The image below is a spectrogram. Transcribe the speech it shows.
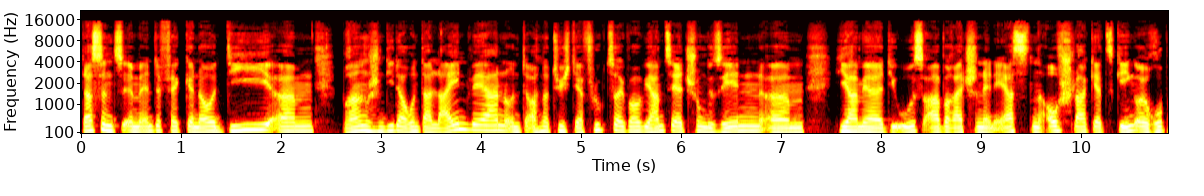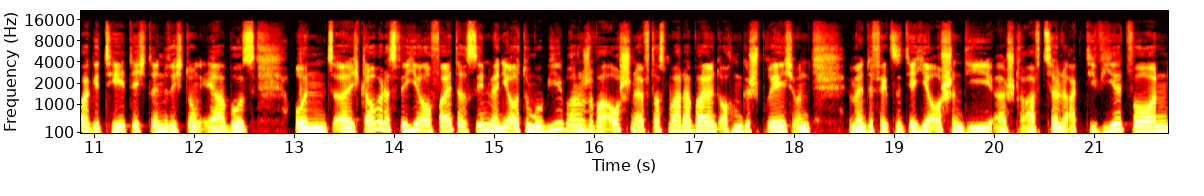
das sind im Endeffekt genau die ähm, Branchen, die darunter leiden werden und auch natürlich der Flugzeugbau. Wir haben es ja jetzt schon gesehen. Ähm, hier haben ja die USA bereits schon den ersten Aufschlag jetzt gegen Europa getätigt in Richtung Airbus. Und äh, ich glaube, dass wir hier auch weiteres sehen werden. Die Automobilbranche war auch schon öfters mal dabei und auch im Gespräch. Und im Endeffekt sind ja hier auch schon die äh, Strafzölle aktiviert worden.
